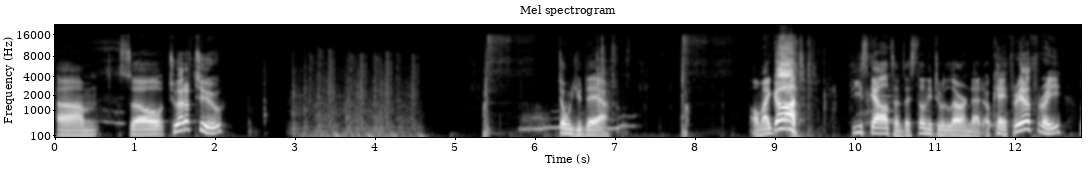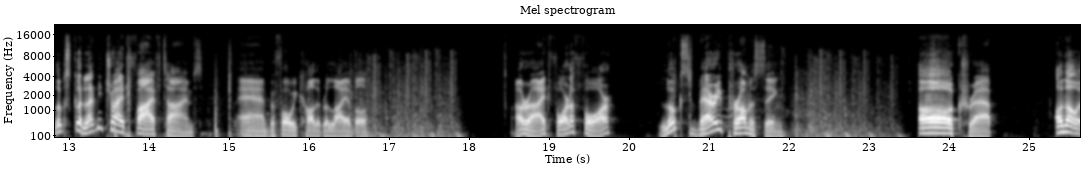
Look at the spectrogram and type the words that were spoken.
Um, so, two out of two. Don't you dare. Oh my god! These skeletons, I still need to learn that. Okay, three out of three. Looks good. Let me try it five times. And before we call it reliable. Alright, 4 to 4. Looks very promising. Oh, crap. Oh, no,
